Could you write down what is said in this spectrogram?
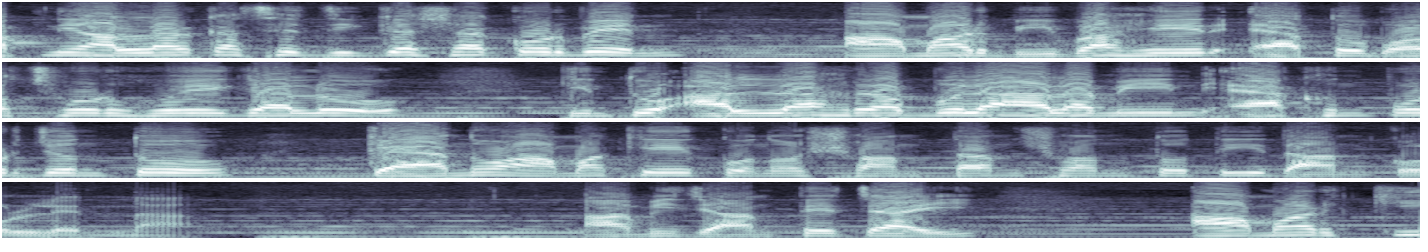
আপনি আল্লাহর কাছে জিজ্ঞাসা করবেন, আমার বিবাহের এত বছর হয়ে গেল, কিন্তু আল্লাহ রাব্বুল আলামিন এখন পর্যন্ত কেন আমাকে কোনো সন্তান সন্ততি দান করলেন না? আমি জানতে চাই, আমার কি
